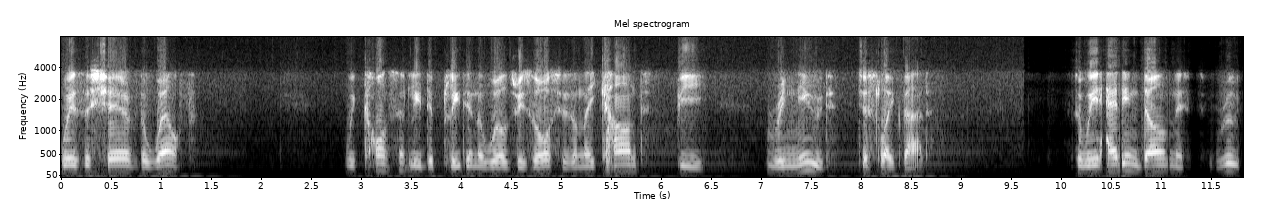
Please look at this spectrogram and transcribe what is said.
Where's the share of the wealth? We're constantly depleting the world's resources and they can't be renewed just like that. So we're heading down this route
